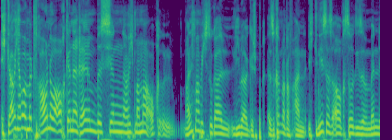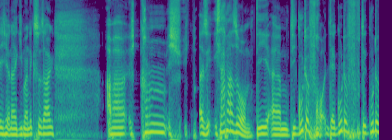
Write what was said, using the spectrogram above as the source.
Ich glaube, ich habe auch mit Frauen, aber auch generell ein bisschen, habe ich manchmal auch, manchmal habe ich sogar lieber Gespräche, also kommt mal drauf an. Ich genieße das auch, so diese männliche Energie, mal nichts zu sagen. Aber ich komme, ich, ich, also ich sag mal so, die, ähm, die gute, Fro der gute, der gute,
